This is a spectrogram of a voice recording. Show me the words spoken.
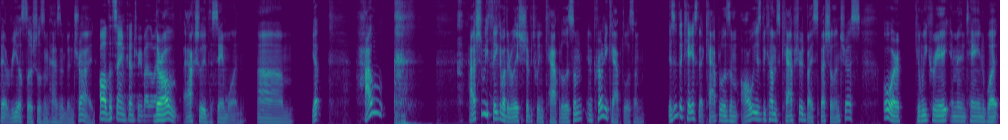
that real socialism hasn't been tried. All the same country, by the way. They're all actually the same one. Um, yep. How how should we think about the relationship between capitalism and crony capitalism? Is it the case that capitalism always becomes captured by special interests, or can we create and maintain what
